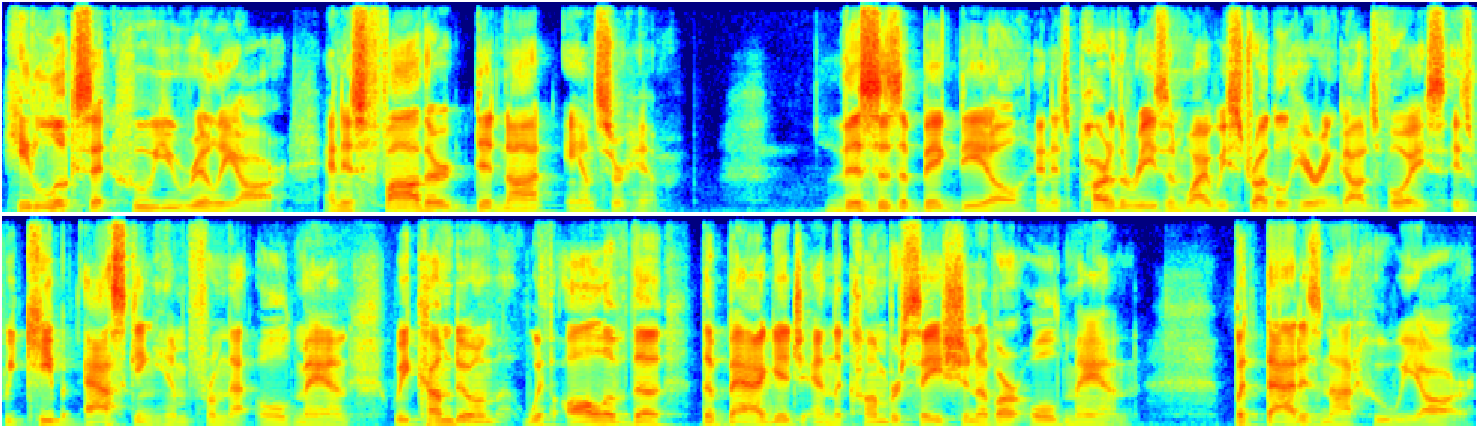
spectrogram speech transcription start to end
He looks at who you really are. And his father did not answer him. This is a big deal and it's part of the reason why we struggle hearing God's voice is we keep asking him from that old man. We come to him with all of the the baggage and the conversation of our old man but that is not who we are.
